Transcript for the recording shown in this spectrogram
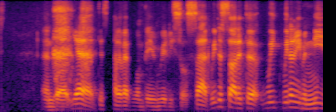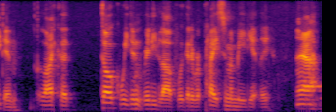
and uh, yeah, just kind of everyone being really sort of sad. We decided that we we don't even need him. Like a dog we didn't really love, we're going to replace him immediately Yeah.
